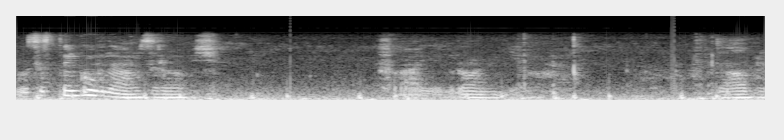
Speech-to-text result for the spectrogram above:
Bo co z tym gównem mam zrobić? Fajnie, broni nie ma. Dobra,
